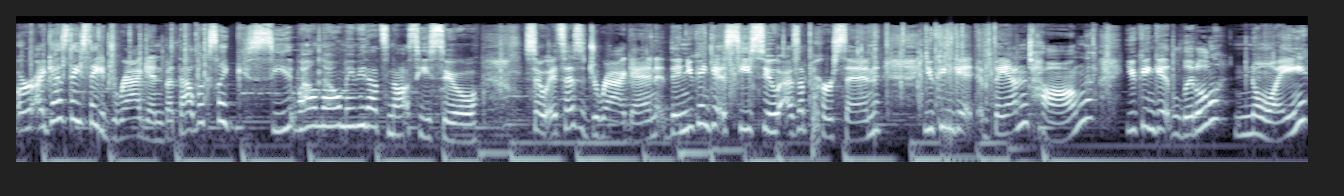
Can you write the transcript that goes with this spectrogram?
or I guess they say dragon, but that looks like sea, well no, maybe that's not Sisu. So it says dragon. Then you can get Sisu as a person. You can get Bantong. You can get Little Noi.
